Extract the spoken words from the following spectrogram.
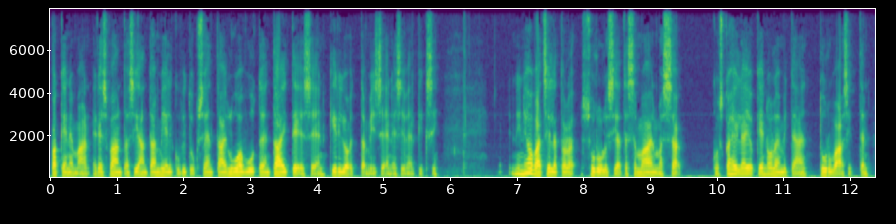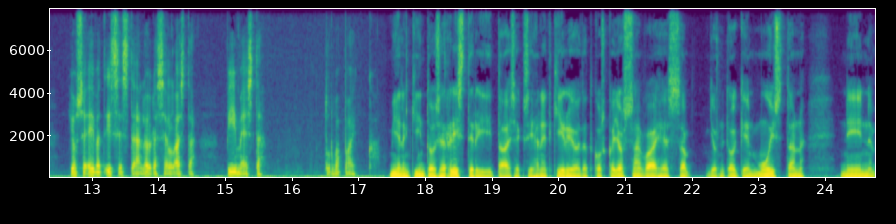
pakenemaan edes fantasiaan tai mielikuvitukseen tai luovuuteen, taiteeseen, kirjoittamiseen esimerkiksi, niin he ovat sillä tavalla surullisia tässä maailmassa, koska heillä ei oikein ole mitään turvaa sitten, jos he eivät itsestään löydä sellaista viimeistä turvapaikkaa. Mielenkiintoisen ristiriitaiseksi hänet kirjoitat, koska jossain vaiheessa, jos nyt oikein muistan, niin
